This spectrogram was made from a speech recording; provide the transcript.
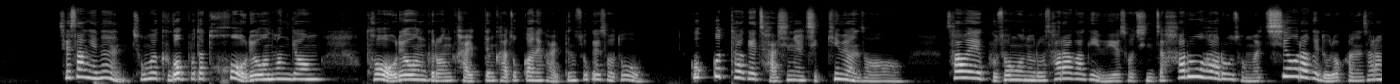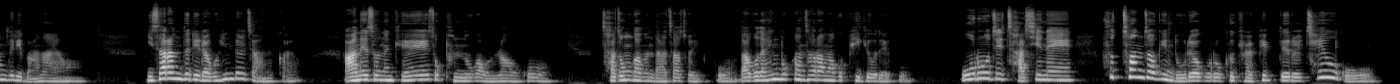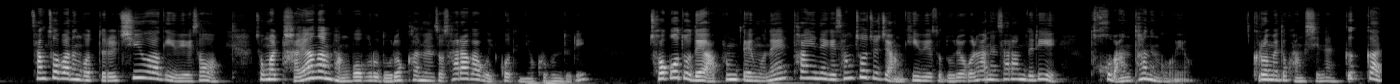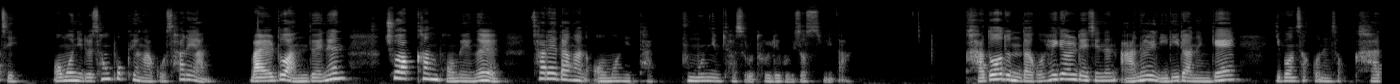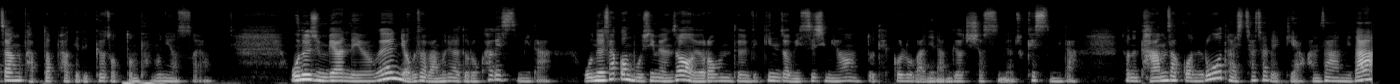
세상에는 정말 그것보다 더 어려운 환경, 더 어려운 그런 갈등, 가족 간의 갈등 속에서도 꿋꿋하게 자신을 지키면서 사회의 구성원으로 살아가기 위해서 진짜 하루하루 정말 치열하게 노력하는 사람들이 많아요. 이 사람들이라고 힘들지 않을까요? 안에서는 계속 분노가 올라오고 자존감은 낮아져 있고 나보다 행복한 사람하고 비교되고 오로지 자신의 후천적인 노력으로 그 결핍들을 채우고 상처받은 것들을 치유하기 위해서 정말 다양한 방법으로 노력하면서 살아가고 있거든요. 그분들이. 적어도 내 아픔 때문에 타인에게 상처 주지 않기 위해서 노력을 하는 사람들이 더 많다는 거예요. 그럼에도 광 씨는 끝까지 어머니를 성폭행하고 살해한 말도 안 되는 추악한 범행을 살해당한 어머니 탓, 부모님 탓으로 돌리고 있었습니다. 가둬둔다고 해결되지는 않을 일이라는 게 이번 사건에서 가장 답답하게 느껴졌던 부분이었어요. 오늘 준비한 내용은 여기서 마무리하도록 하겠습니다. 오늘 사건 보시면서 여러분들 느낀 점 있으시면 또 댓글로 많이 남겨주셨으면 좋겠습니다. 저는 다음 사건으로 다시 찾아뵐게요. 감사합니다.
